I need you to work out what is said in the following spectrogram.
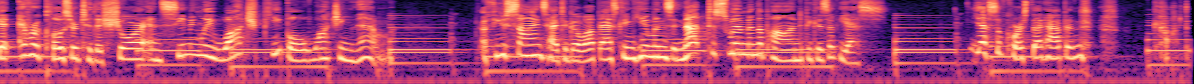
get ever closer to the shore and seemingly watch people watching them. A few signs had to go up asking humans not to swim in the pond because of yes. Yes, of course that happened. God.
